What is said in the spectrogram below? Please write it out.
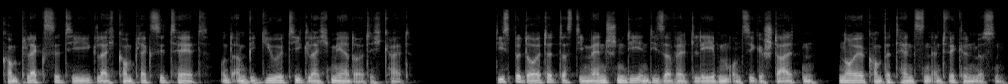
Complexity gleich Komplexität und Ambiguity gleich Mehrdeutigkeit. Dies bedeutet, dass die Menschen, die in dieser Welt leben und sie gestalten, neue Kompetenzen entwickeln müssen.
